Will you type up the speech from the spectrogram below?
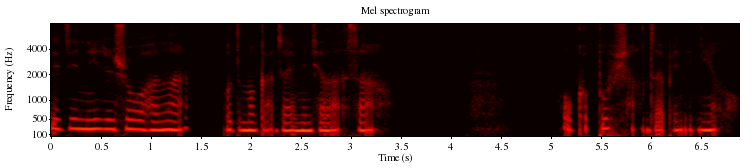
毕竟你一直说我很懒，我怎么敢在你面前懒散啊？我可不想再被你念了。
